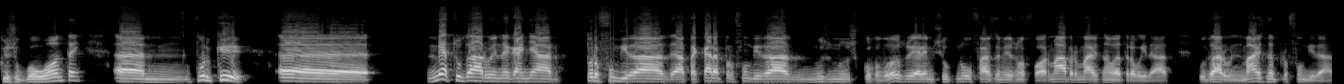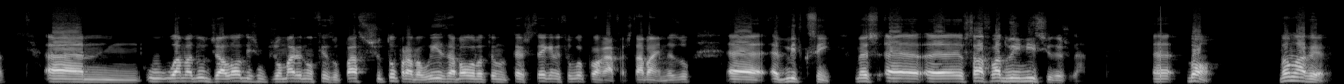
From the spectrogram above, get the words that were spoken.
que jogou ontem, um, porque Uh, mete o Darwin a ganhar profundidade, a atacar a profundidade nos, nos corredores. O Yaremchuk não o faz da mesma forma, abre mais na lateralidade. O Darwin mais na profundidade. Um, o, Amadou Jaló diz-me que João Mário não fez o passo, chutou para a baliza, a bola bateu no Ter Stegen e subiu para o Rafa. Está bem, mas o, uh, admito que sim. Mas uh, uh, estava a falar do início da jogada. bom, vamos lá ver.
